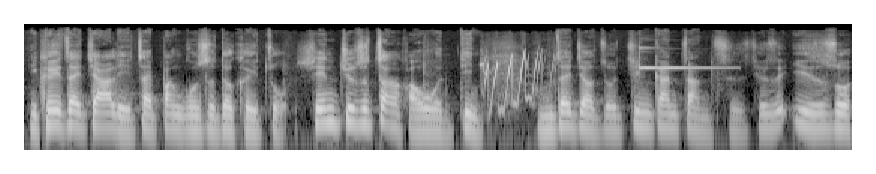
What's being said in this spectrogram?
你可以在家里、在办公室都可以做。先就是站好稳定，我们再叫做金刚站姿，就是意思说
